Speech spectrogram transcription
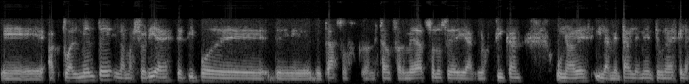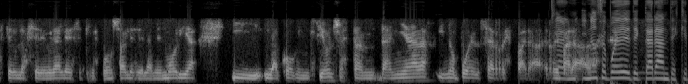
Eh, actualmente la mayoría de este tipo de, de, de, casos con esta enfermedad solo se diagnostican una vez y lamentablemente una vez que las células cerebrales responsables de la memoria y la cognición ya están dañadas y no pueden ser repara, reparadas. Claro, y no se puede detectar antes que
